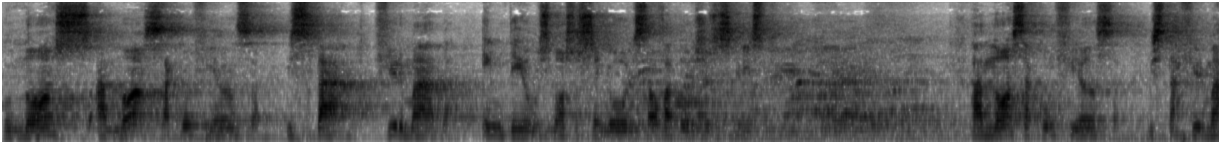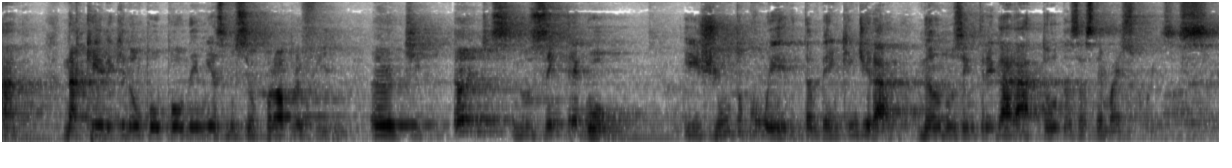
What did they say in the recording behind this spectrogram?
O nosso, a nossa confiança está firmada em Deus, nosso Senhor e Salvador Jesus Cristo. A nossa confiança está firmada naquele que não poupou nem mesmo seu próprio filho, antes, antes nos entregou, e junto com ele também, quem dirá, não nos entregará todas as demais coisas.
